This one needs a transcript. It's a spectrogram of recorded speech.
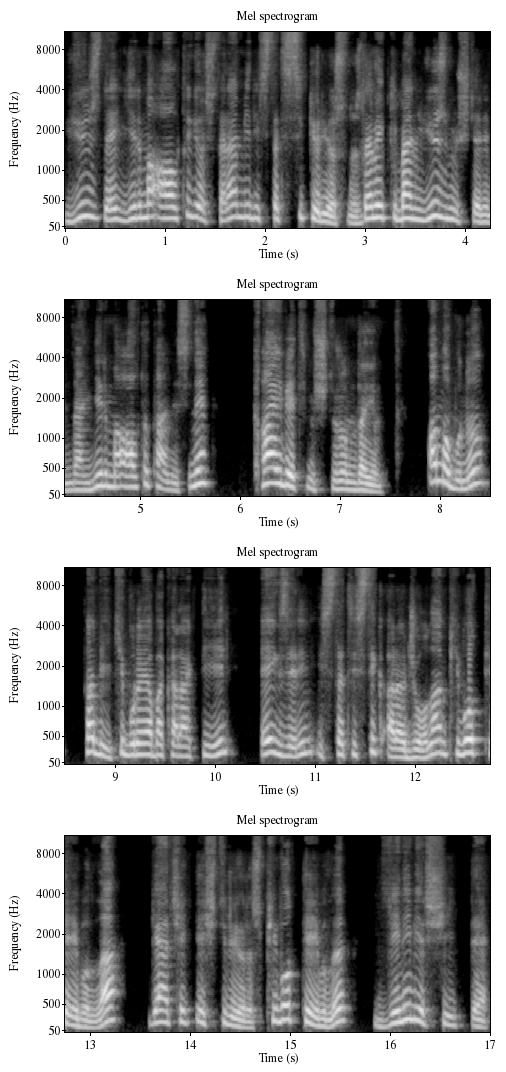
%26 gösteren bir istatistik görüyorsunuz. Demek ki ben 100 müşterimden 26 tanesini kaybetmiş durumdayım. Ama bunu tabii ki buraya bakarak değil, Excel'in istatistik aracı olan Pivot Table'la gerçekleştiriyoruz. Pivot Table'ı yeni bir sheet'te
